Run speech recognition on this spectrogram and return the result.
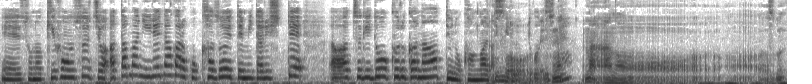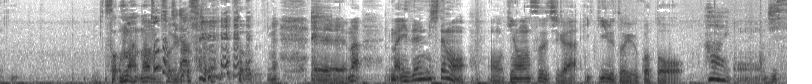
えー、その基本数値を頭に入れながらこう数えてみたりしてあ次どう来るかなっていうのを考えてみるってことですね。まああのーそう、まあまあまあ、そういう。そうですね。えー、まあ、まあ、いずれにしても、基本数値が生きるということを、はい、実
